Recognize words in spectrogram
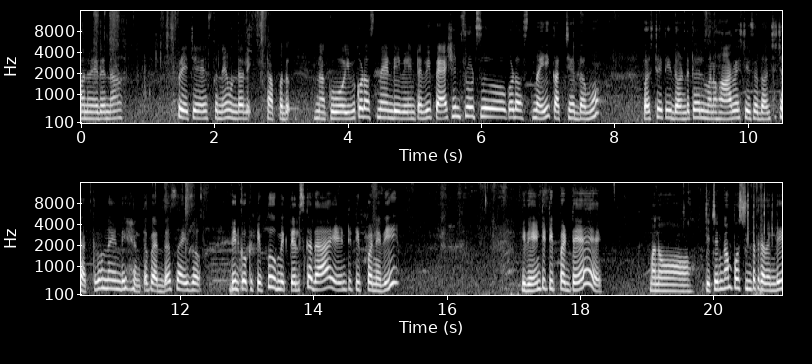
మనం ఏదైనా స్ప్రే చేస్తూనే ఉండాలి తప్పదు. నాకు ఇవి కూడా వస్తున్నాయండి ఇవి ఏంటవి? ప్యాషన్ ఫ్రూట్స్ కూడా వస్తున్నాయి కట్ చేద్దాము. ఫస్ట్ అయితే ఈ దొండకాయలు మనం హార్వెస్ట్ చేసేద్దాం. చక్కగా ఉన్నాయండి ఎంత పెద్ద సైజు దీనికి ఒక టిప్ మీకు తెలుసు కదా ఏంటి టిప్ అనేది? ఇదేంటి టిప్ అంటే మనం కిచెన్ కంపోస్ట్ ఉంటుంది కదండి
